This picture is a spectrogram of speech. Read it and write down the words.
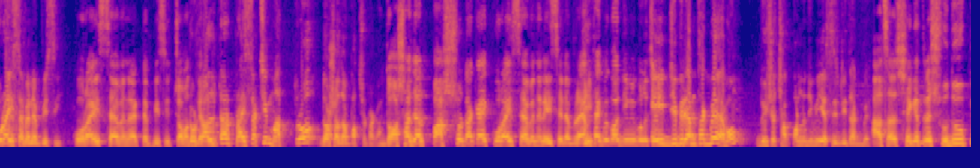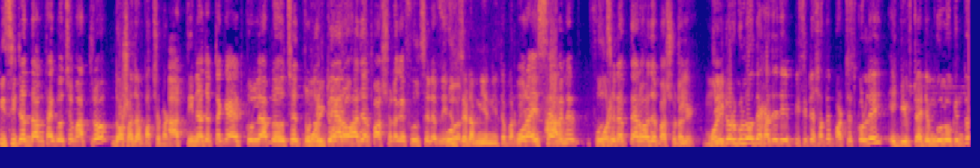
কোরাই সেভেন এর পিসি কোরাই সেভেন এর একটা পিসি চমৎকার। টোটালটার প্রাইস রাখছি মাত্র দশ হাজার পাঁচশো টাকা। দশ হাজার পাঁচশো টাকায় কোরাই সেভেন এর এই সেটআপ র্যাম থাকবে কত জিবি বলেছে এইট জিবি র্যাম থাকবে এবং দুইশো ছাপ্পান্ন জিবি এসএসডি থাকবে। আচ্ছা সেক্ষেত্রে শুধু পিসিটার দাম থাকবে হচ্ছে মাত্র দশ হাজার পাঁচশো টাকা। আর তিন হাজার টাকা অ্যাড করলে আপনার হচ্ছে টোটাল তেরো হাজার পাঁচশো টাকায় ফুল সেটআপ নিতে ফুল পারবেন। সেট নিয়ে নিতে পারবে কোরাই সেভেন এর ফুল মনি- সেটআপ তেরো হাজার পাঁচশো টাকায়। মনিটরগুলো দেখা যায় যে পিসিটার সাথে পারচেজ করলেই এই গিফট আইটেমগুলো কিন্তু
